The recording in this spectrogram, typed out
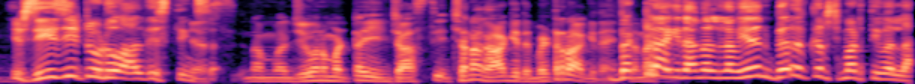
It's easy to do all these things ನಮ್ಮ ಜೀವನ ಮಟ್ಟ ಈಗ ಜಾಸ್ತಿ ಚೆನ್ನಾಗಿ ಆಗಿದೆ ಬೆಟರ್ ಆಗಿದೆ ಬೆಟರ್ ಆಗಿದೆ. ಆಮೇಲೆ ನಾವು ಏನು ಬೇರೆ ಖರ್ಚು ಮಾಡ್ತೀವಲ್ಲ?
